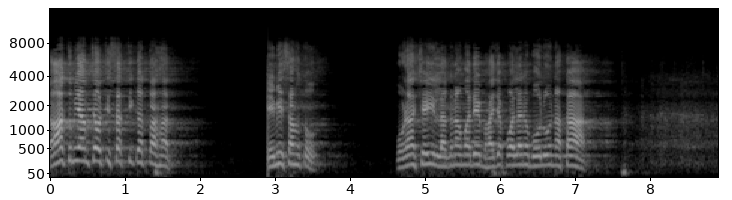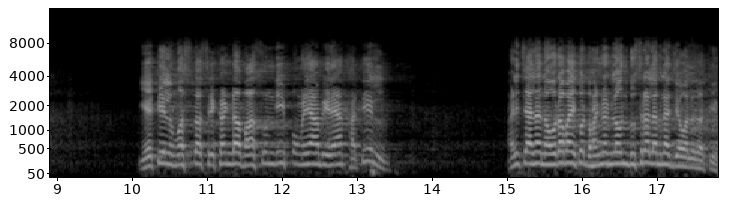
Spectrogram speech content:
का तुम्ही आमच्यावरती सक्ती करत आहात? हे मी सांगतो. कोणाच्याही लग्नामध्ये भाजपवाल्यानं बोलू नका. येतील मस्त श्रीखंड बासुंदी पोळ्या बिळ्या खातील. आणि त्याला नवरा बायको भांडण लावून दुसऱ्या लग्नात जेवायला जातील.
